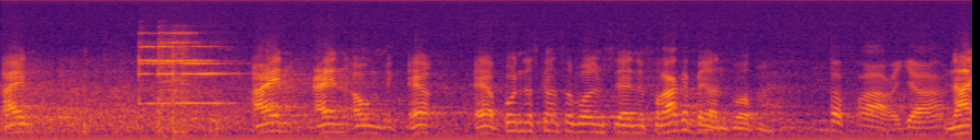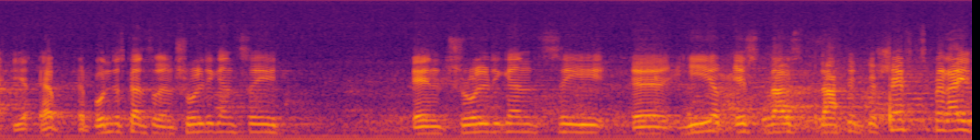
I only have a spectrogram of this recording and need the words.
Ein, ein, ein Augenblick. Herr, Herr Bundeskanzler, wollen Sie eine Frage beantworten? Frage, ja. Nein, Herr, Herr Bundeskanzler, entschuldigen Sie, Entschuldigen Sie, äh, hier ist nach, nach, dem Geschäftsbereich,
